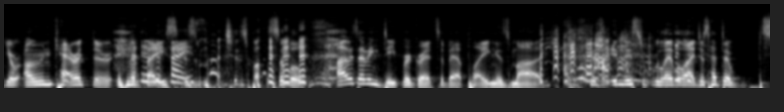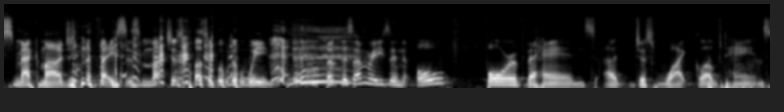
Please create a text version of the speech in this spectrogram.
your own character in the, the face, face. as much as possible. I was having deep regrets about playing as Marge. Because in this level, I just had to smack Marge in the face as much as possible to win. But for some reason, all four of the hands are just white gloved hands,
